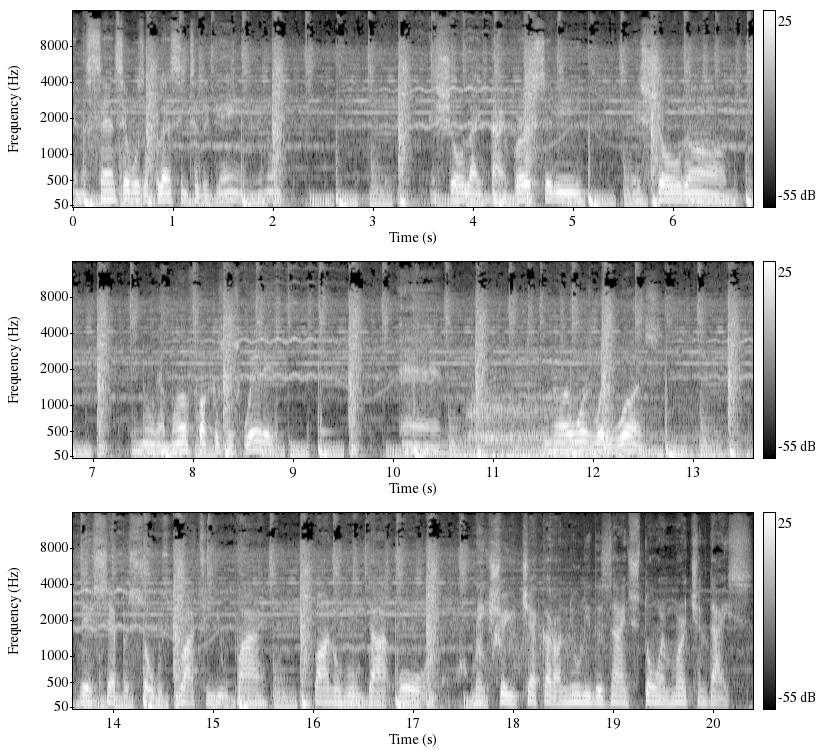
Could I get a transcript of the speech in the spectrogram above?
in a sense it was a blessing to the game, you know. It showed like diversity. It showed um, you know, that motherfuckers was with it. And you know, it was what it was. This episode was brought to you by Bonnaroo.org. Make sure you check out our newly designed store and merchandise.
